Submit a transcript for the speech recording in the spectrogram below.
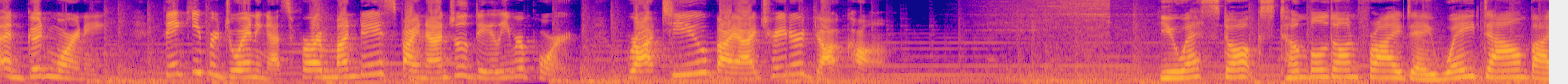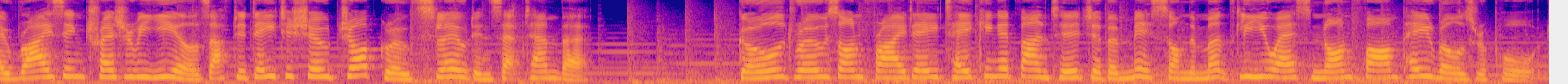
and good morning. Thank you for joining us for our Monday's Financial Daily Report, brought to you by iTrader.com. US stocks tumbled on Friday, weighed down by rising Treasury yields after data showed job growth slowed in September. Gold rose on Friday, taking advantage of a miss on the monthly US non farm payrolls report.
